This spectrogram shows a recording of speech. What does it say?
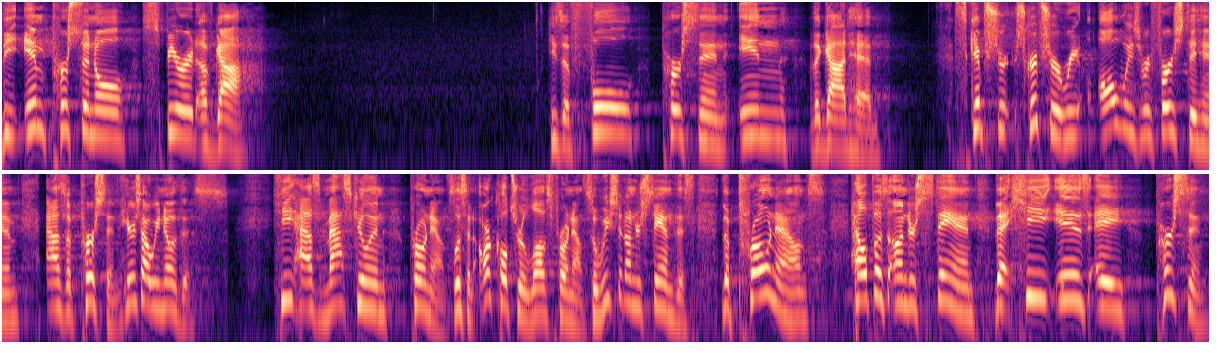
the impersonal Spirit of God. He's a full person in the Godhead. Scripture, scripture re, always refers to him as a person. Here's how we know this he has masculine pronouns. Listen, our culture loves pronouns, so we should understand this. The pronouns help us understand that he is a person,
